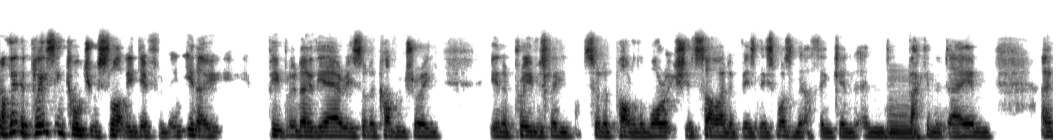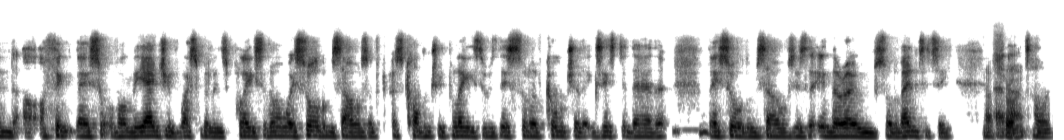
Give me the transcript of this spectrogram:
I think the policing culture was slightly different. And you know, people who know the area, sort of Coventry, you know, previously sort of part of the Warwickshire side of business, wasn't it? I think, and and Mm. back in the day, and and I- think they're sort of on the edge of West Midlands Police and always saw themselves as Coventry Police. There was this sort of culture that existed there that they saw themselves as in their own sort of entity That's at right. that time.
